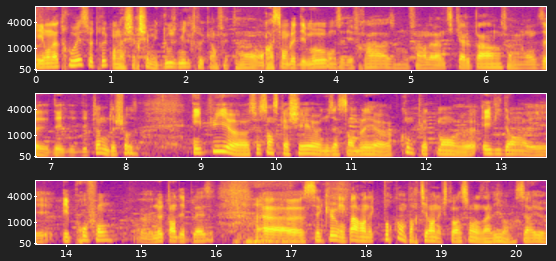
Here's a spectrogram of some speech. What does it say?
Et on a trouvé ce truc, on a cherché mais 12 000 trucs en fait. Hein. On rassemblait des mots, on faisait des phrases, on- enfin on avait un petit calepin, enfin on faisait des, des- des tonnes de choses. Et puis euh, ce sens caché euh, nous a semblé euh, complètement euh, évident et, et profond, euh, ne t'en déplaise. Euh, c'est que on part en pourquoi on partira en exploration dans un livre? Sérieux,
